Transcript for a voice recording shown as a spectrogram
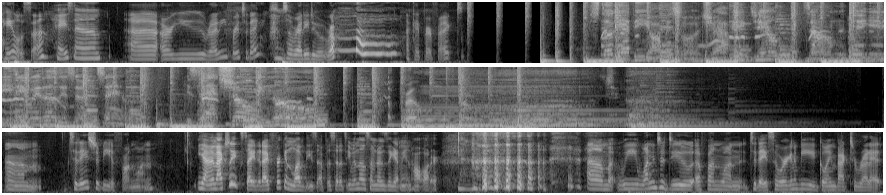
Hey, Alyssa. Hey, Sam. Uh, are you ready for today? I'm so ready to rumble. Okay, perfect. Stuck at the office or a traffic jam. Time to take it easy with Alyssa and Sam. Is that show you know? Approach Um, today should be a fun one. Yeah, I'm actually excited. I freaking love these episodes, even though sometimes they get me in hot water. Um, we wanted to do a fun one today, so we're gonna be going back to Reddit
